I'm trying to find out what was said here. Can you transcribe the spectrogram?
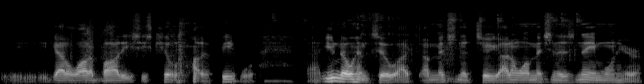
he got a lot of bodies. He's killed a lot of people. Uh, you know him too. I, I, mentioned it to you. I don't want to mention his name on here,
